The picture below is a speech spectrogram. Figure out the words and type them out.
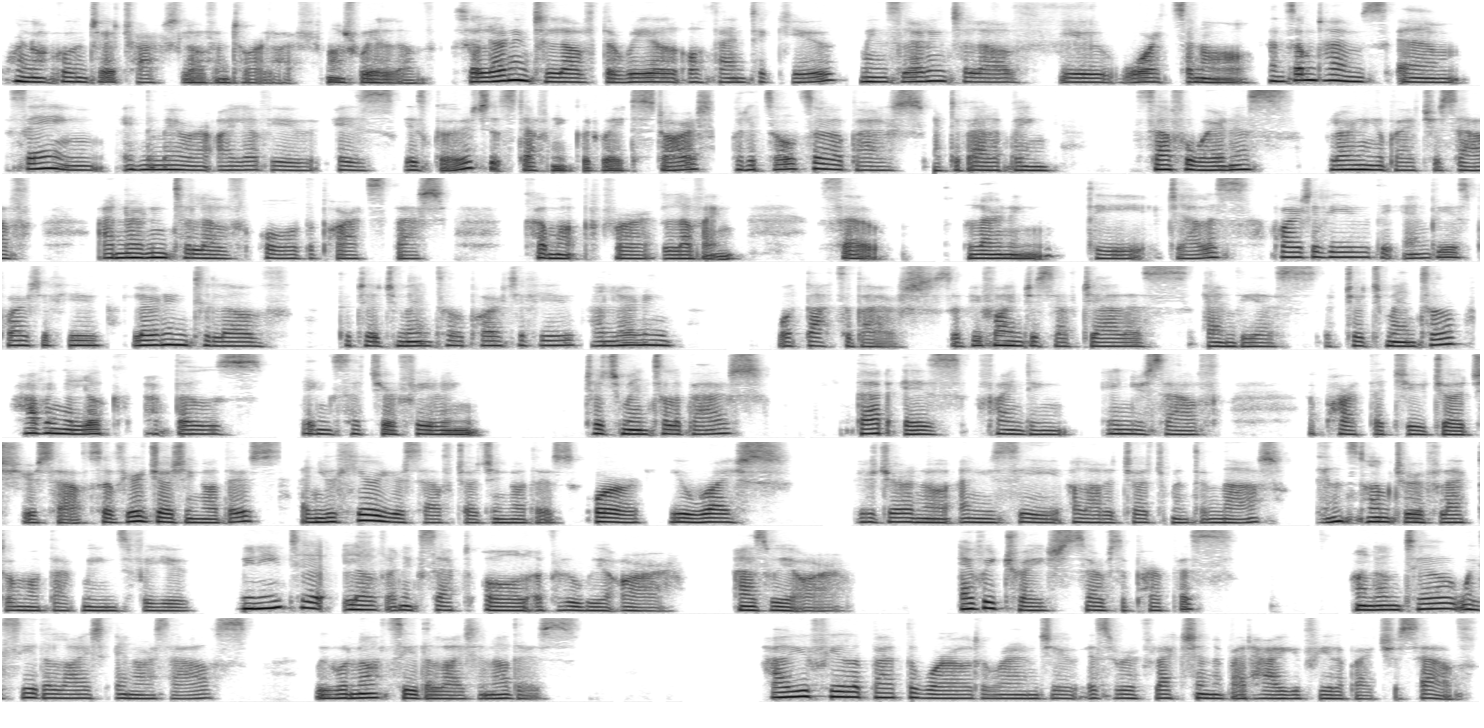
we're not going to attract love into our life, not real love. So, learning to love the real, authentic you means learning to love you, warts and all. And sometimes um, saying in the mirror, I love you is, is good. It's definitely a good way to start. But it's also about developing self awareness, learning about yourself, and learning to love all the parts that come up for loving. So, learning the jealous part of you, the envious part of you, learning to love the judgmental part of you, and learning what that's about. So if you find yourself jealous, envious, judgmental, having a look at those things that you're feeling judgmental about, that is finding in yourself a part that you judge yourself. So if you're judging others and you hear yourself judging others, or you write your journal and you see a lot of judgment in that, then it's time to reflect on what that means for you. We need to love and accept all of who we are as we are. Every trait serves a purpose. And until we see the light in ourselves, we will not see the light in others. How you feel about the world around you is a reflection about how you feel about yourself.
